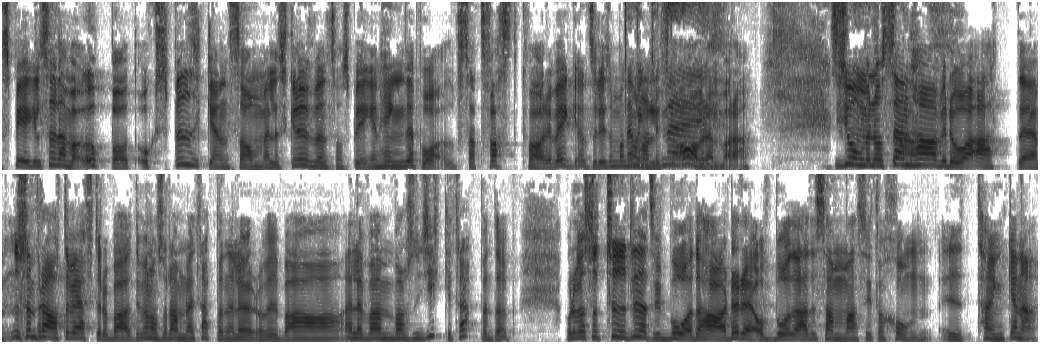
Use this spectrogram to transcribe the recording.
spegelsidan var uppåt och spiken som, eller skruven som spegeln hängde på satt fast kvar i väggen. Så det är som att Nej, någon men har lyft nej. av den bara. Jo men och sen hör vi då att, eh, och sen pratar vi efter och bara det var någon som ramlade i trappen eller hur? Och vi bara ja, eller vad var det som gick i trappen typ? Och det var så tydligt att vi båda hörde det och båda hade samma situation i tankarna.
